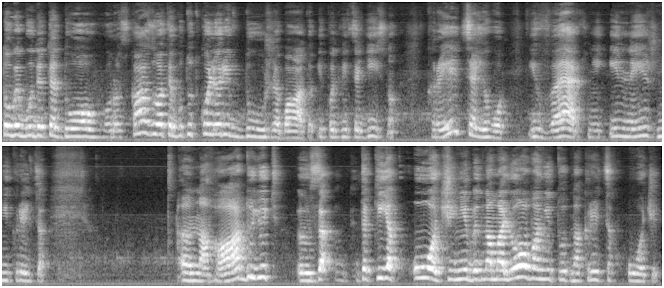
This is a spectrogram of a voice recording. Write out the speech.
то ви будете довго розказувати, бо тут кольорів дуже багато. І подивіться, дійсно, крильця його і верхні, і нижні крильця е, нагадують е, такі, як очі, ніби намальовані тут на крильцях очі.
